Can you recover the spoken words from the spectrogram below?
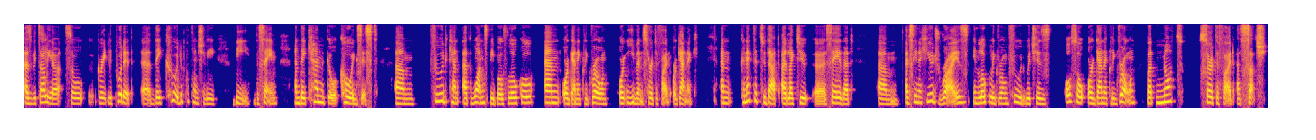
as Vitalia so greatly put it, uh, they could potentially be the same and they can go coexist. Um, food can at once be both local and organically grown or even certified organic. And connected to that, I'd like to uh, say that um, I've seen a huge rise in locally grown food, which is also organically grown, but not certified as such,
